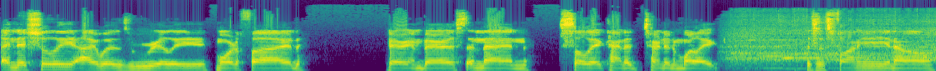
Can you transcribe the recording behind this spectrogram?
Initially, I was really mortified, very embarrassed, and then slowly it kind of turned into more like, this is funny, you know.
